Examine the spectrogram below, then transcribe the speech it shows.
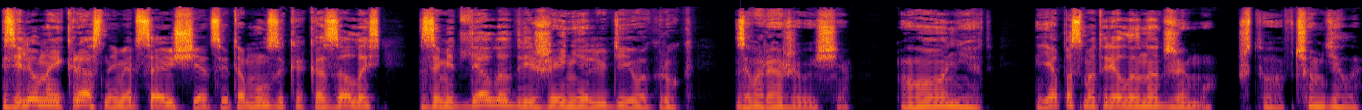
Зеленая и красная мерцающая цвета музыка, казалось, замедляла движение людей вокруг. Завораживающе. О, нет. Я посмотрела на Джему. Что, в чем дело?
